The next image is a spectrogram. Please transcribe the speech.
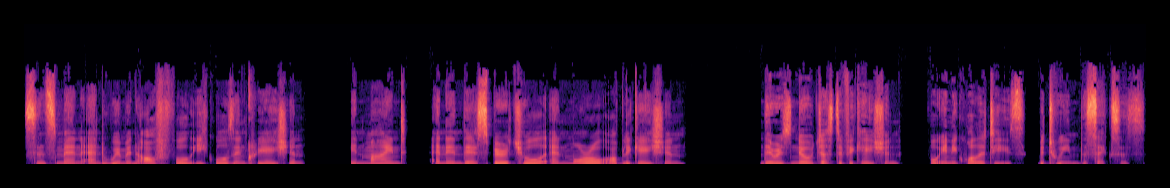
Since men and women are full equals in creation, in mind, and in their spiritual and moral obligation, there is no justification for inequalities between the sexes.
